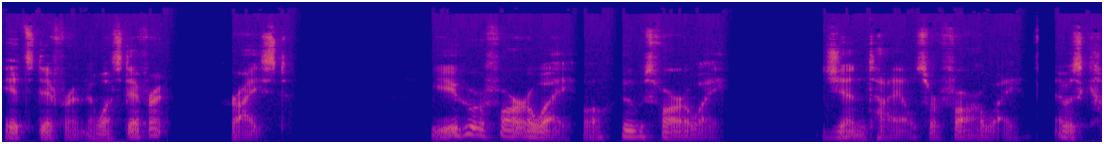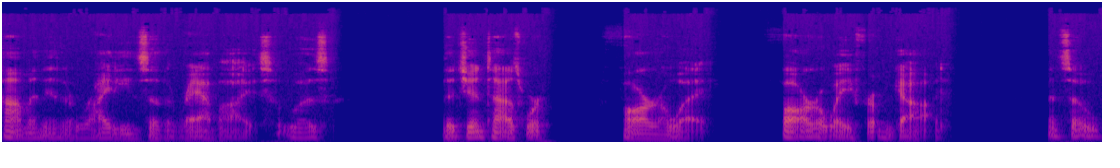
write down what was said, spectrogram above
it's different. And what's different? Christ. You who are far away, well, who was far away? Gentiles were far away. That was common in the writings of the rabbis, was the Gentiles were far away, far away from God. And so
